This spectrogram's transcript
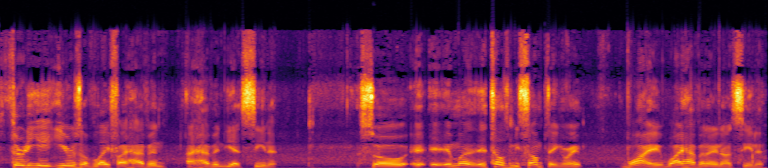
38 years of life, I haven't I haven't yet seen it. So it, it, it, tells me something, right? Why? Why haven't I not seen it?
